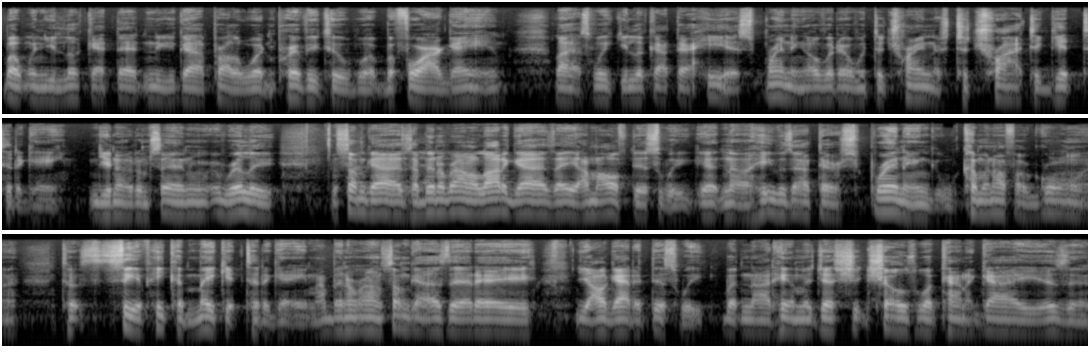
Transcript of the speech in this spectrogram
But when you look at that, and you guys probably wasn't privy to before our game last week, you look out there, he is sprinting over there with the trainers to try to get to the game. You know what I'm saying? Really, some guys, I've been around a lot of guys, hey, I'm off this week. No, he was out there sprinting, coming off a groin to see if he could make it to the game. I've been around some guys that, hey, y'all got it this week, but not him. It just shows what kind of guy he is. And,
